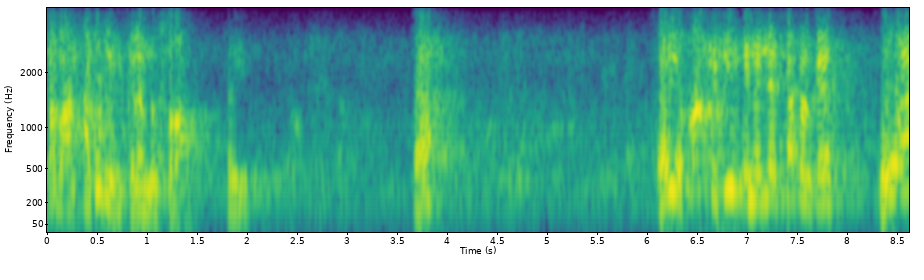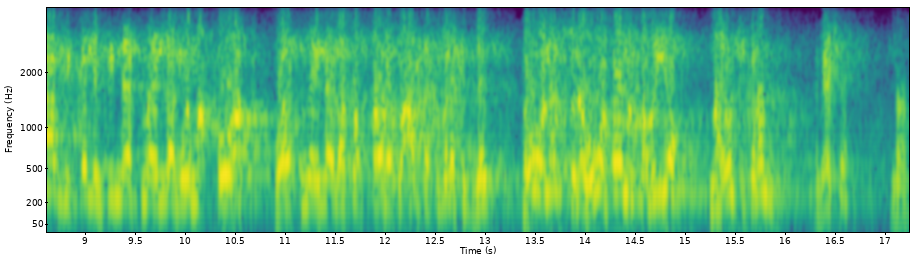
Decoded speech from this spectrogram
طبعا هتدرك الكلام ده بسرعة. طيب. ها؟ هي قط فيه إن الله بتاعته الكلام. وهو قاعد بيتكلم فيه إن أسماء الله غير محصورة وأسماء الله لا تحصى ولا تعد أخبارك إزاي؟ هو نفسه لو هو فاهم القضية ما هيقولش الكلام ده. العشاء؟ نعم.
